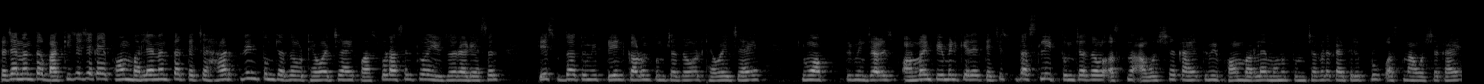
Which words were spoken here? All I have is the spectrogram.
त्याच्यानंतर बाकीचे जे काही फॉर्म भरल्यानंतर त्याचे हार्ड प्रिंट तुमच्याजवळ ठेवायचे आहे. पासवर्ड असेल किंवा युजर आय डी असेल ते सुद्धा तुम्ही प्रिंट काढून तुमच्याजवळ ठेवायचे आहे. किंवा तुम्ही ज्यावेळेस ऑनलाईन पेमेंट केले त्याची सुद्धा स्लिप तुमच्याजवळ असणं आवश्यक आहे. तुम्ही फॉर्म भरला आहे म्हणून तुमच्याकडे काहीतरी प्रूफ असणं आवश्यक आहे.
